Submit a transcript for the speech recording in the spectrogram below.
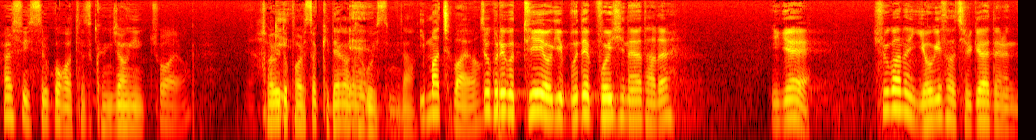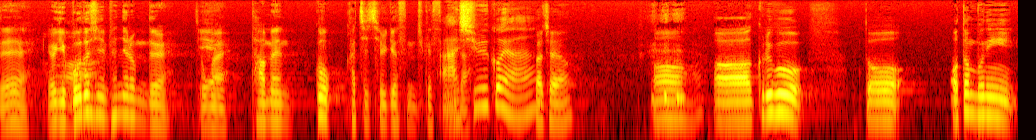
할 수 있을 것 같아서 굉장히 좋아요. 저희도 함께 벌써 기대가 예. 되고 있습니다. 입 맞춰봐요. 저 그리고 뒤에 여기 무대 보이시나요, 다들? 이게 휴가는 여기서 즐겨야 되는데 여기 아. 못 오신 팬 여러분들 정말 다음엔 꼭 같이 즐겼으면 좋겠습니다. 아쉬울 거야. 맞아요. 어, 어, 그리고 또 어떤 분이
